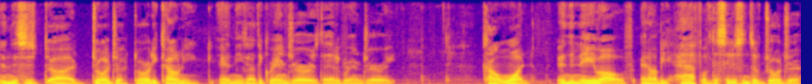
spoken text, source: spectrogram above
and this is uh, Georgia, Dougherty County, and these are the grand jurors. They had a grand jury. Count one. In the name of and on behalf of the citizens of Georgia,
